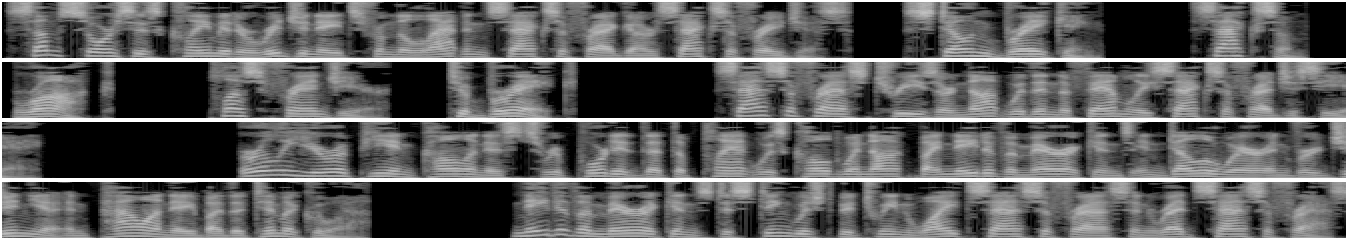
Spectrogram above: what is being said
Some sources claim it originates from the Latin saxifraga or saxifragus, stone breaking, saxum, rock, plus frangere, to break. Sassafras trees are not within the family Saxifragaceae. Early European colonists reported that the plant was called winauk by Native Americans in Delaware and Virginia and pauame by the Timucua. Native Americans distinguished between white sassafras and red sassafras,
